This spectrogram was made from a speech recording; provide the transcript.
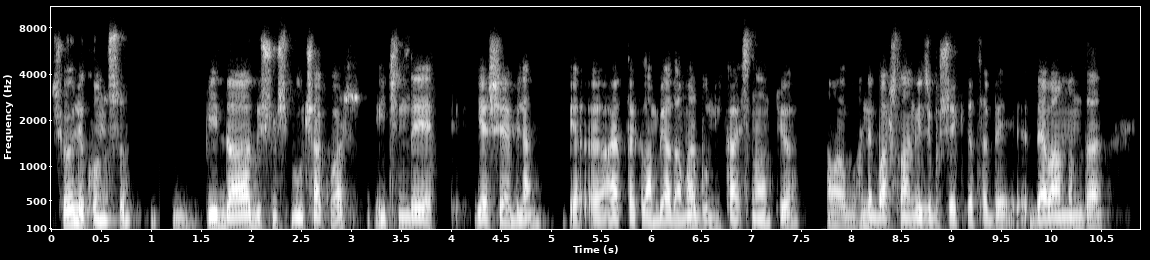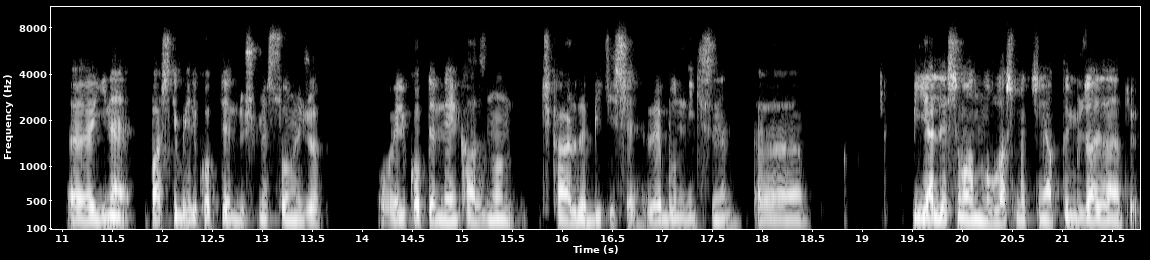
Şöyle konusu. Bir dağa düşmüş bir uçak var. İçinde yaşayabilen, e, hayatta kalan bir adam var. Bunun hikayesini anlatıyor. Ama hani başlangıcı bu şekilde tabii. Devamında e, yine başka bir helikopterin düşmesi sonucu o helikopterin enkazından çıkardığı bir kişi ve bunun ikisinin e, bir yerleşim alanına ulaşmak için yaptığı mücadele anlatıyor.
